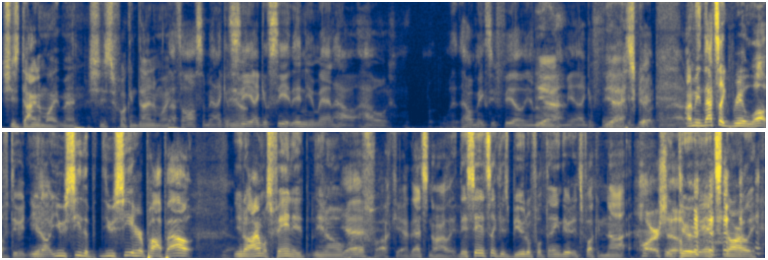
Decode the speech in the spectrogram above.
she's dynamite, man. She's fucking dynamite. That's awesome, man. I can Yeah. see I can see it in you, man. How how how it makes you feel. You know. Yeah. I mean, I can feel. Yeah, I it's great. It coming out. I mean, that's like real love, dude. You Yeah. know, you see the you see her pop out. Yeah. You know, I almost fainted. You know, Yeah. fuck yeah, that's gnarly. They say it's like this beautiful thing, dude. It's fucking not, harsh. dude. It's gnarly.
